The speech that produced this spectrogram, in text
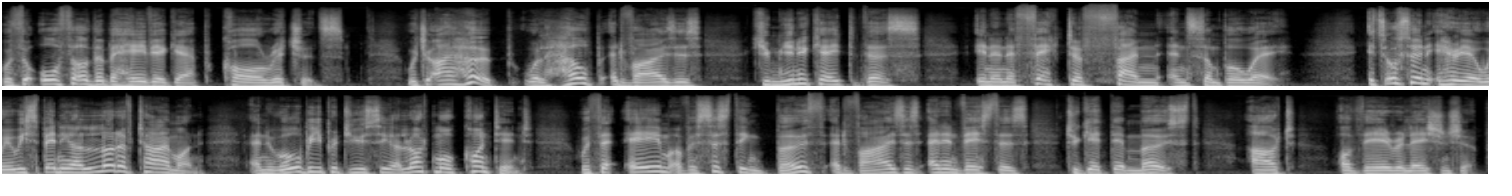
with the author of The Behavior Gap, Carl Richards, which I hope will help advisors communicate this in an effective, fun, and simple way. It's also an area where we're spending a lot of time on, and we'll be producing a lot more content with the aim of assisting both advisors and investors to get their most out of their relationship.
